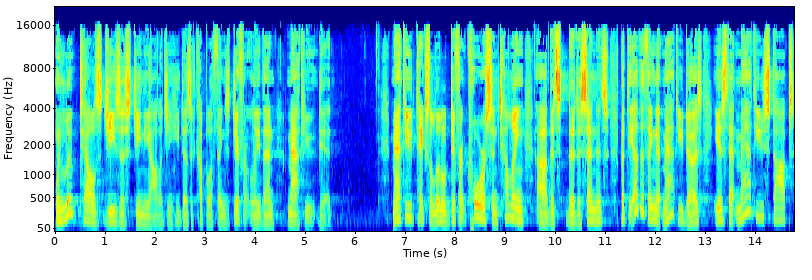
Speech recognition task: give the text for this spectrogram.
When Luke tells Jesus' genealogy, he does a couple of things differently than Matthew did. Matthew takes a little different course in telling uh, the, the descendants, but the other thing that Matthew does is that Matthew stops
